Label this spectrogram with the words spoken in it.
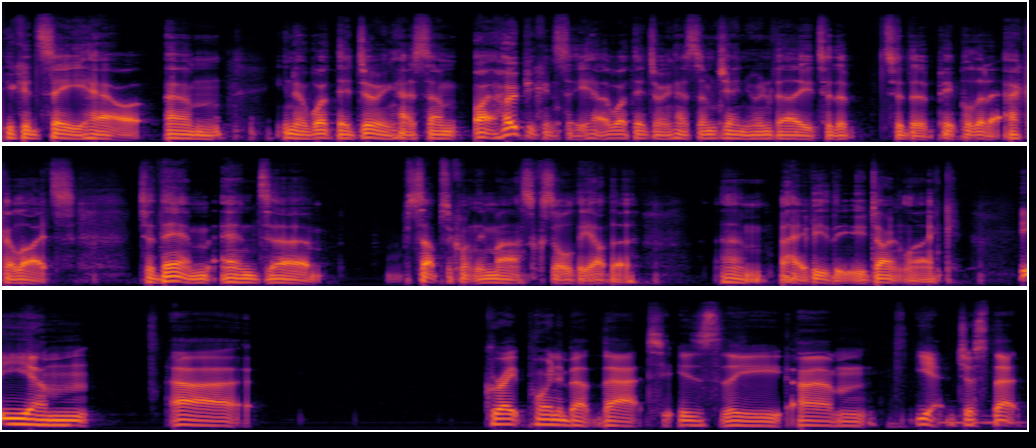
you can see how, um, you know, what they're doing has some. I hope you can see how what they're doing has some genuine value to the to the people that are acolytes to them, and uh, subsequently masks all the other um, behavior that you don't like. The um, uh, great point about that is the um, yeah, just that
